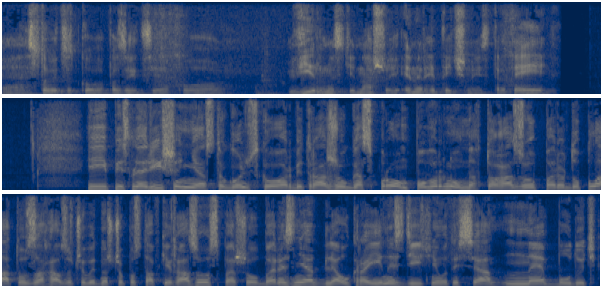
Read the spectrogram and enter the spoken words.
е, 100% позиція по вірності нашої енергетичної стратегії. І після рішення стокгольмського арбітражу Газпром повернув Нафтогазу передоплату за газ. Очевидно, що поставки газу з 1 березня для України здійснюватися не будуть.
